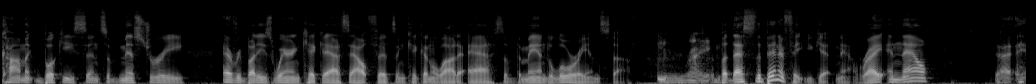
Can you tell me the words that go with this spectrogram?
comic booky sense of mystery. Everybody's wearing kick-ass outfits and kicking a lot of ass of the Mandalorian stuff Right. but that's the benefit you get now, right? And now, I,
